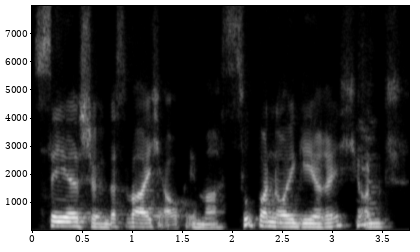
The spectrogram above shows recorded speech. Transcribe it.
Sehr schön, das war ich auch immer. Super neugierig ja. und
